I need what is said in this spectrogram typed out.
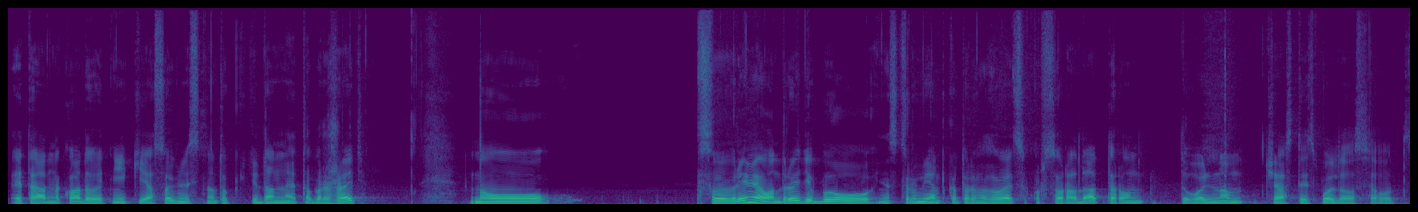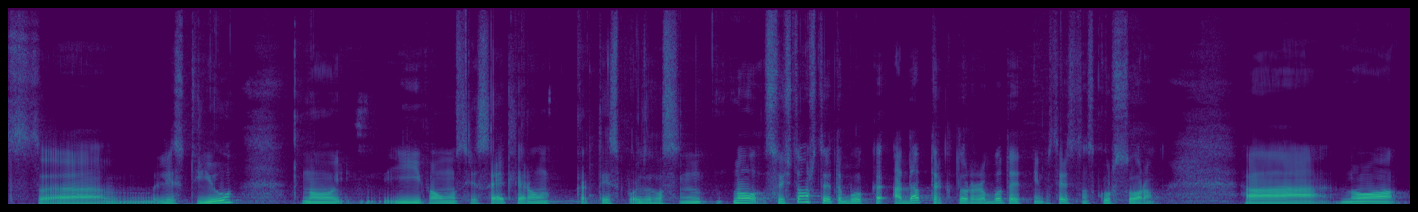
это накладывает некие особенности на то, как эти данные отображать. Но в свое время в Android был инструмент, который называется cursor adapter. Он довольно часто использовался вот с э, ListView, но и, по-моему, с recycler ом он как-то использовался. Но суть в том, что это был адаптер, который работает непосредственно с курсором. А, но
